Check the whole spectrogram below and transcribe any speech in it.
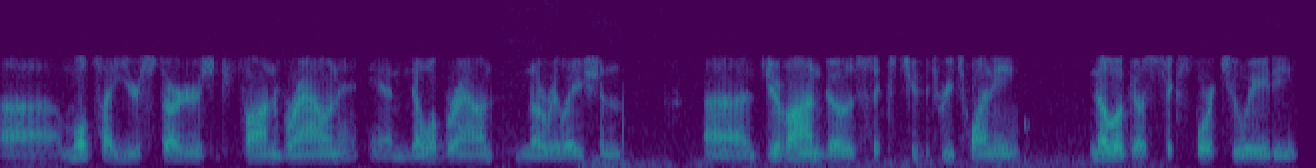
uh, multi-year starters Javon Brown and Noah Brown, no relation. Uh, Javon goes 6'2", 320. Noah goes 6'4", 280.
